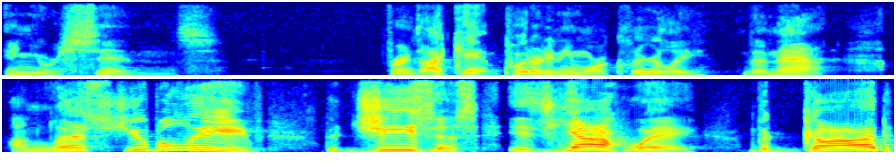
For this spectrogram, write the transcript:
in your sins. Friends, I can't put it any more clearly than that. Unless you believe that Jesus is Yahweh, the God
